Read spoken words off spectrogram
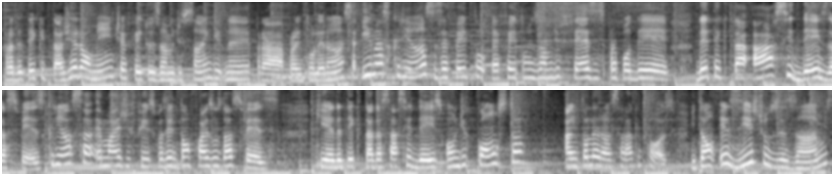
para detectar. Geralmente é feito o exame de sangue, né, para intolerância e nas crianças é feito, é feito um exame de fezes para poder detectar a acidez das fezes. Criança é mais difícil fazer, então faz os das fezes, que é detectada essa acidez, onde consta a intolerância à lactose. Então, existem os exames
